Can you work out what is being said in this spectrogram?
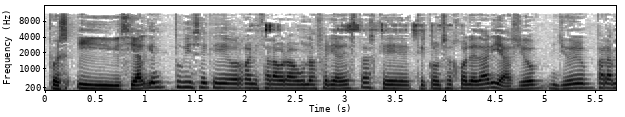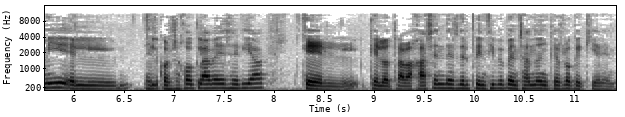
Pues, y si alguien tuviese que organizar ahora una feria de estas, ¿qué, consejo le darías? Yo, yo para mí, el, el consejo clave sería que, que, lo trabajasen desde el principio pensando en qué es lo que quieren.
